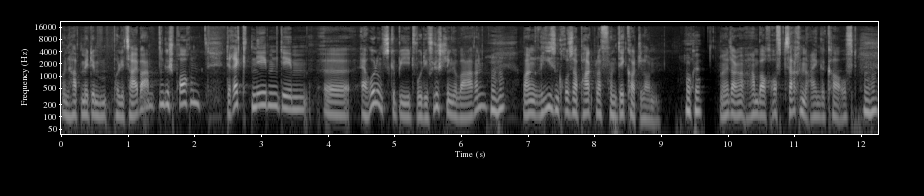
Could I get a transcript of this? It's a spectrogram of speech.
und habe mit dem Polizeibeamten gesprochen. Direkt neben dem äh, Erholungsgebiet, wo die Flüchtlinge waren, mhm. war ein riesengroßer Parkplatz von Decathlon. Okay. Ja, da haben wir auch oft Sachen eingekauft. Mhm.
